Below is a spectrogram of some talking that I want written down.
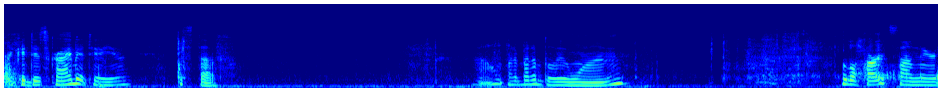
I could describe it to you. The stuff. Well, what about a blue one? Little hearts on there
